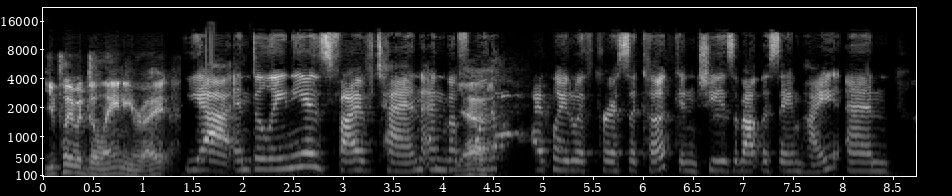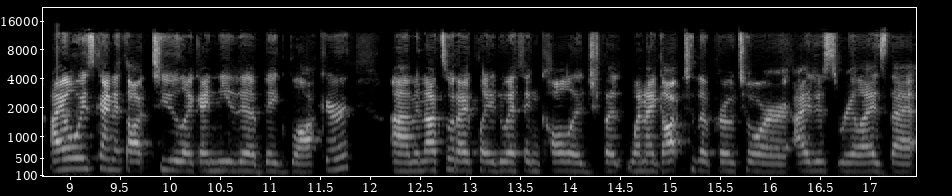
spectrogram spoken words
You play with Delaney, right? Yeah, and Delaney is 5'10. And before Yeah. that, I played with Karissa Cook, and she's about the same height. And I always kind of thought, too, like I needed a big blocker. Um, and that's what I played with in college. But when I got to the Pro Tour, I just realized that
